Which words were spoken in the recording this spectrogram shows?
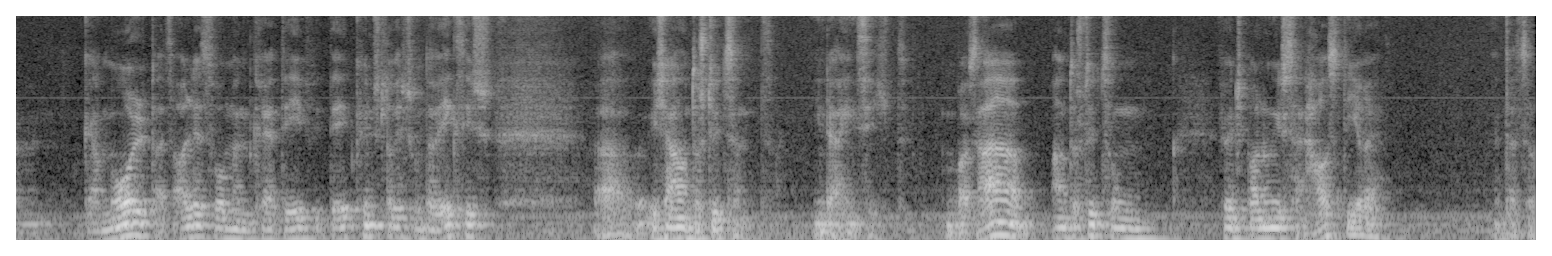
äh, gern malt, also alles, wo man Kreativität, künstlerisch unterwegs ist, ist auch unterstützend in der Hinsicht. Was auch Unterstützung für Entspannung ist sein Haustiere. Also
